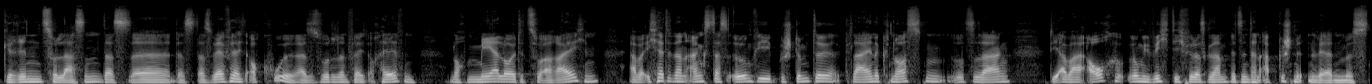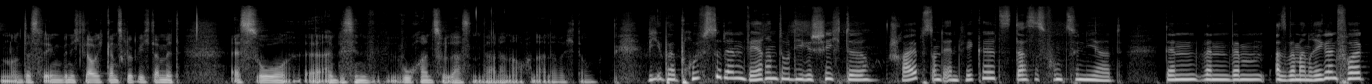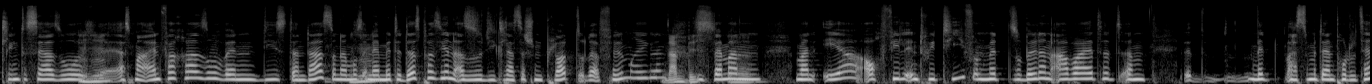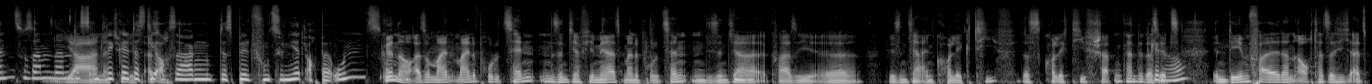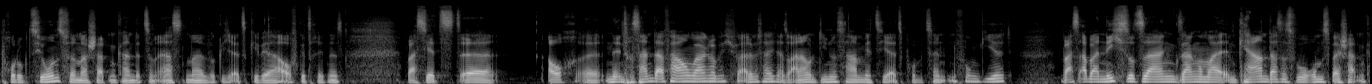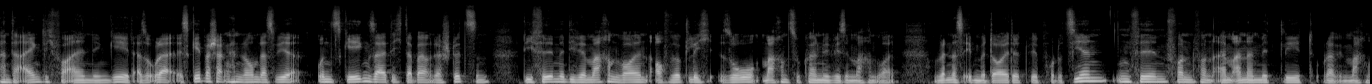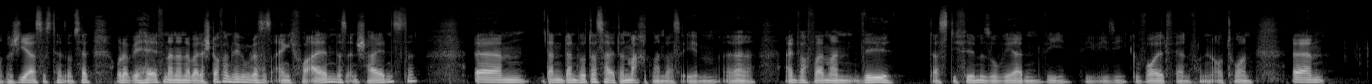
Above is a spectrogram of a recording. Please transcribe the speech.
gerinnen zu lassen, das, äh, das, das wäre vielleicht auch cool. Also es würde dann vielleicht auch helfen, noch mehr Leute zu erreichen. Aber ich hätte dann Angst, dass irgendwie bestimmte kleine Knospen sozusagen, die aber auch irgendwie wichtig für das Gesamtbild sind, dann abgeschnitten werden müssten. Und deswegen bin ich, glaube ich, ganz glücklich damit, es so äh, ein bisschen wuchern zu lassen, da dann auch in alle Richtungen. Wie überprüfst du denn, während du die Geschichte schreibst und entwickelst, dass es funktioniert? Denn wenn, wenn, also wenn man Regeln folgt, klingt es ja so mhm. erstmal einfacher, so wenn dies, dann das und dann muss mhm. in der Mitte das passieren, also so die klassischen Plot- oder Filmregeln. Dann bist, und wenn man, ja. man eher auch viel intuitiv und mit so Bildern arbeitet, ähm, mit, hast du mit deinen Produzenten zusammen dann ja, das entwickelt, dass die also, auch sagen, das Bild funktioniert auch bei uns? Genau, also mein, meine Produzenten sind ja viel mehr als meine Produzenten. Die sind ja mhm. quasi, äh, wir sind ja ein Kollektiv, das Kollektiv Schattenkante, das genau. jetzt in dem Fall dann auch tatsächlich als Produktionsfirma Schattenkante zum ersten Mal wirklich als GBR aufgetreten ist, was jetzt äh, auch äh, eine interessante Erfahrung war, glaube ich, für alle Beteiligten. Also Anna und Dinos haben jetzt hier als Produzenten fungiert was aber nicht sozusagen, sagen wir mal, im Kern das ist, worum es bei Schattenkante eigentlich vor allen Dingen geht. Also, oder es geht bei Schattenkante darum, dass wir uns gegenseitig dabei unterstützen, die Filme, die wir machen wollen, auch wirklich so machen zu können, wie wir sie machen wollen. Und wenn das eben bedeutet, wir produzieren einen Film von, von einem anderen Mitglied oder wir machen Regieassistenz am Set oder wir helfen einander bei der Stoffentwicklung, das ist eigentlich vor allem das Entscheidendste, ähm, dann, dann wird das halt, dann macht man das eben. Äh, einfach weil man will, dass die Filme so werden, wie, wie, wie sie gewollt werden von den Autoren. Ähm,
